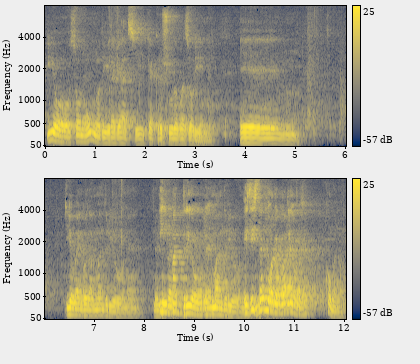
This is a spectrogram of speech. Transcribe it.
io sono uno dei ragazzi che ha cresciuto Pasolini. E, io vengo dal Mandrione. il mille... Mandrione? Il Mandrione. Esiste ancora Mandrione? Come no?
